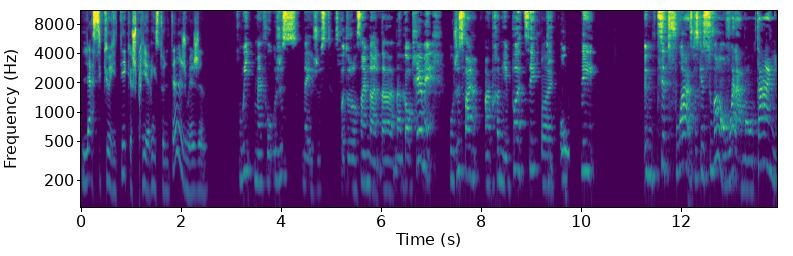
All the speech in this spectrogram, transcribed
la sécurité que je priorise tout le temps, j'imagine. Oui, mais il faut juste, ben juste, c'est pas toujours simple dans, dans, dans le concret, mais faut juste faire un premier pas, tu sais, ouais. une petite fois. parce que souvent on voit la montagne,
